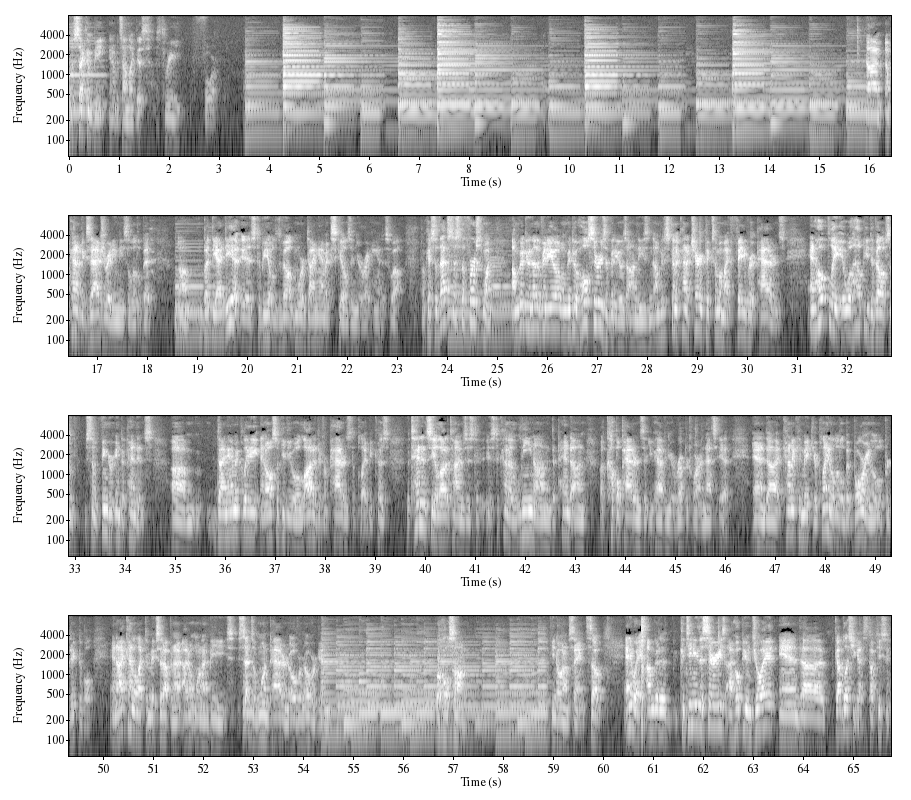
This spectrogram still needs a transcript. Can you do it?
the second beat and it would sound like this. Three, four. Kind of exaggerating these a little bit, um, but the idea is to be able to develop more dynamic skills in your right hand as well. Okay, so that's just the first one. I'm going to do another video, I'm going to do a whole series of videos on these, and I'm just going to kind of cherry pick some of my favorite patterns. And hopefully it will help you develop some, some finger independence um, dynamically and also give you a lot of different patterns to play because the tendency a lot of times is to, is to kind of lean on and depend on a couple patterns that you have in your repertoire and that's it. And uh, it kind of can make your playing a little bit boring, a little predictable. And I kind of like to mix it up and I, I don't want to be set to one pattern over and over again for a whole song, if you know what I'm saying. So anyway, I'm going to continue this series. I hope you enjoy it and uh, God bless you guys. Talk to you soon.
